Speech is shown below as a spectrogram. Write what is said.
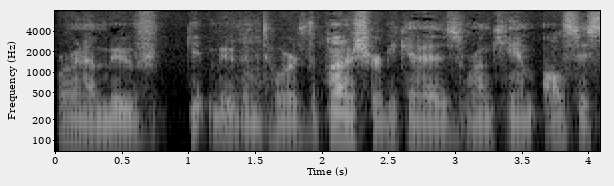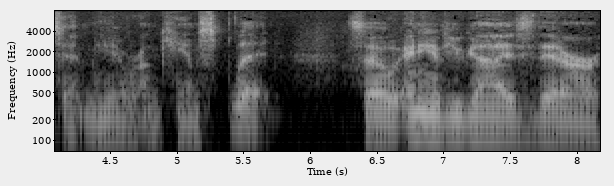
we're going to move get moving towards the Punisher because Runcam also sent me a Runcam split. So any of you guys that are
